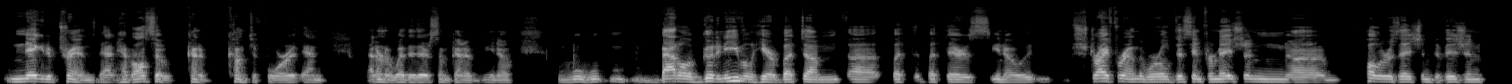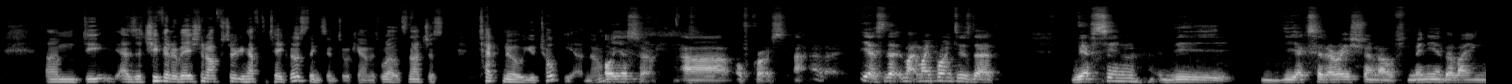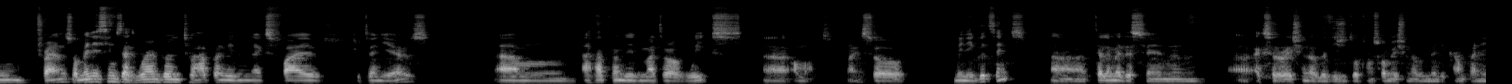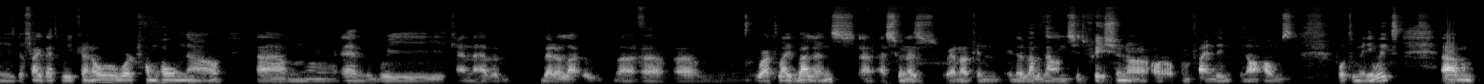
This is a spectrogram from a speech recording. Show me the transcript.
negative trends that have also kind of come to fore. And I don't know whether there's some kind of you know w- w- battle of good and evil here, but um, uh, but but there's you know strife around the world, disinformation, uh, polarization, division um, you, as a chief innovation officer, you have to take those things into account as well. It's not just techno utopia, no? Oh, yes, sir. Uh, of course. Uh, yes, that, my, my point is that we have seen the the acceleration of many underlying trends or many things that were going to happen in the next five to ten years um, have happened in a matter of weeks uh, or months. Right. So many good things. Uh, telemedicine, uh, acceleration of the digital transformation of many companies, the fact that we can all work from home now, um, and we can have a better uh, uh, um, work-life balance uh, as soon as we're not in, in a lockdown situation or, or confined in, in, our homes for too many weeks. Um,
